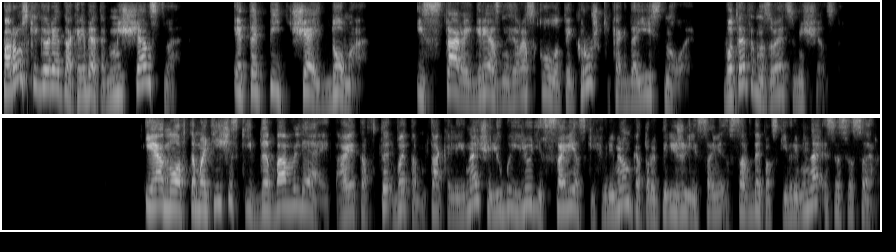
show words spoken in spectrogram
По-русски говорят так, ребята, мещанство – это пить чай дома из старой грязной расколотой кружки, когда есть новое. Вот это называется мещанство. И оно автоматически добавляет, а это в, в этом так или иначе любые люди с советских времен, которые пережили совет, совдеповские времена СССР,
